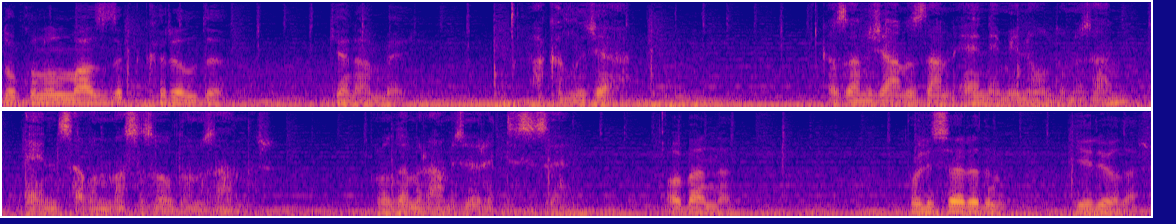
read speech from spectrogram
dokunulmazlık kırıldı Kenan Bey. Akıllıca. Kazanacağınızdan en emin olduğunuz an, en savunmasız olduğunuz andır. Bunu da mı Ramiz öğretti size? O benden. Polisi aradım. Geliyorlar.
